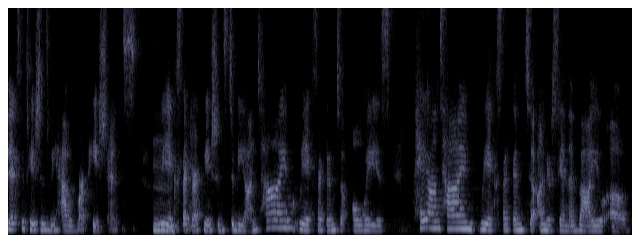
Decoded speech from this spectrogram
the expectations we have of our patients. Mm. We expect our patients to be on time, we expect them to always pay on time, we expect them to understand the value of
